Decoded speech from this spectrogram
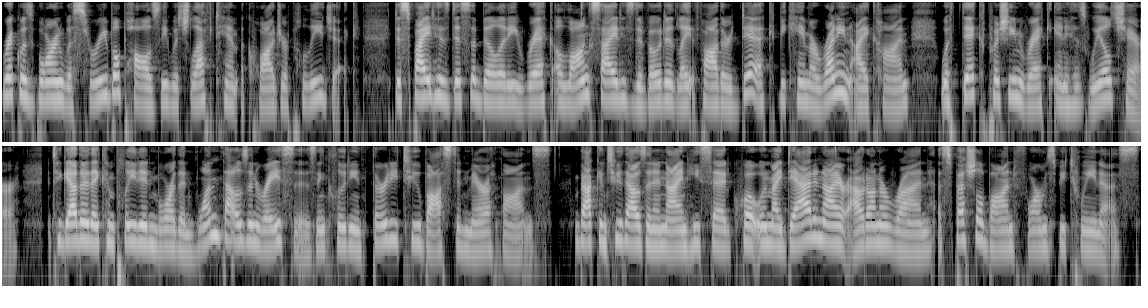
Rick was born with cerebral palsy, which left him a quadriplegic. Despite his disability, Rick, alongside his devoted late father Dick, became a running icon, with Dick pushing Rick in his wheelchair. Together, they completed more than 1,000 races, including 32 Boston marathons back in 2009 he said quote when my dad and i are out on a run a special bond forms between us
